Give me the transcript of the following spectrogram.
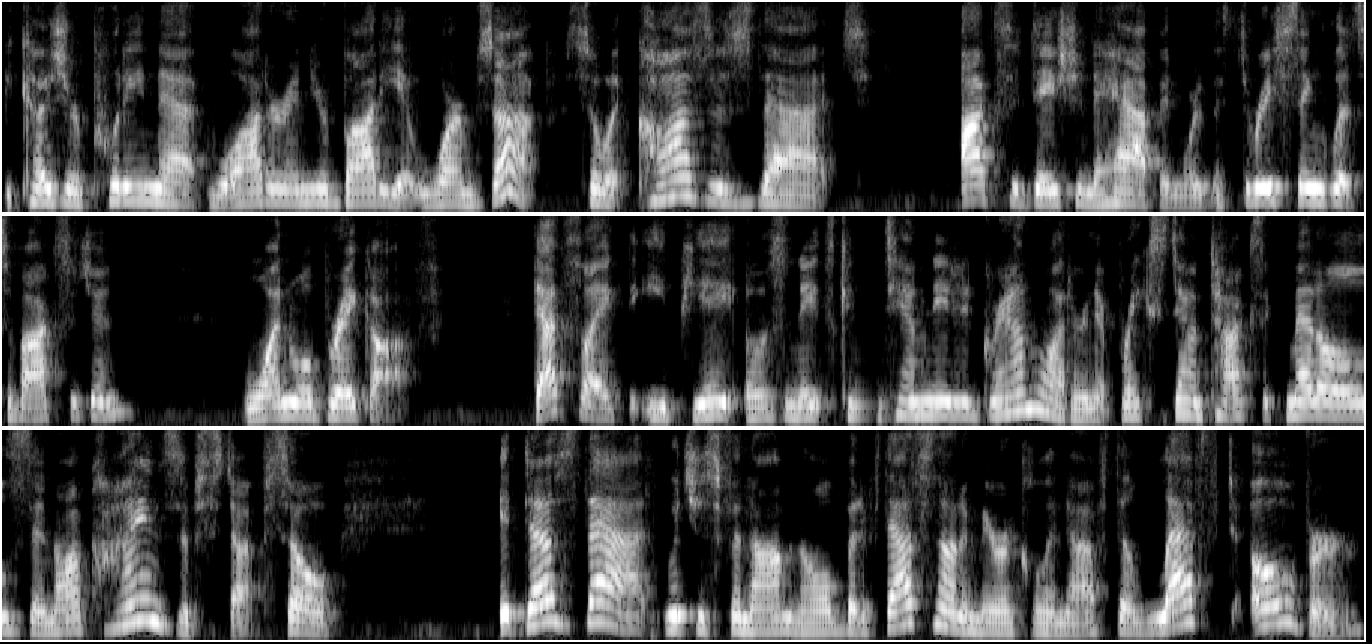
because you're putting that water in your body, it warms up. So it causes that oxidation to happen where the three singlets of oxygen, one will break off. That's like the EPA ozonates contaminated groundwater and it breaks down toxic metals and all kinds of stuff. So it does that, which is phenomenal. But if that's not a miracle enough, the leftover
